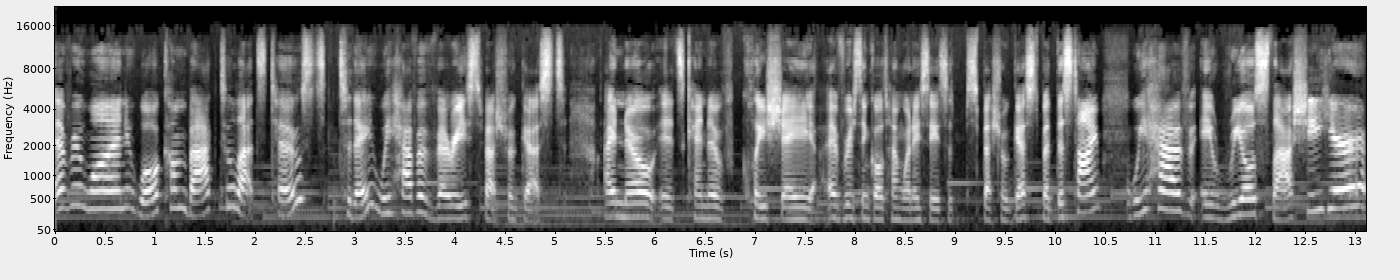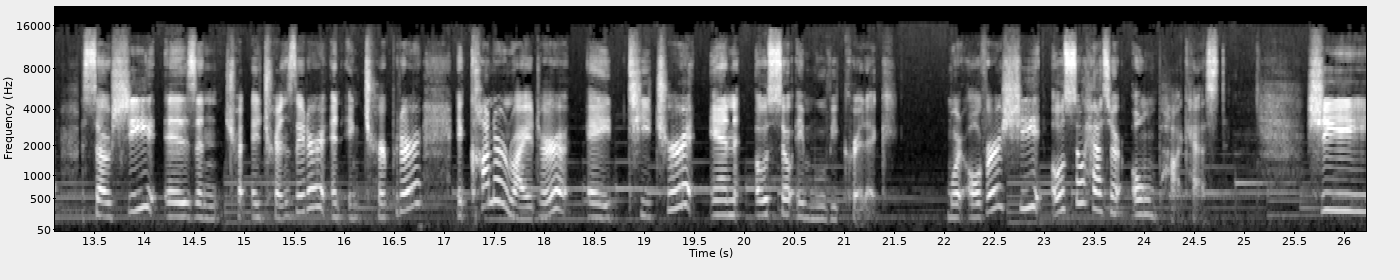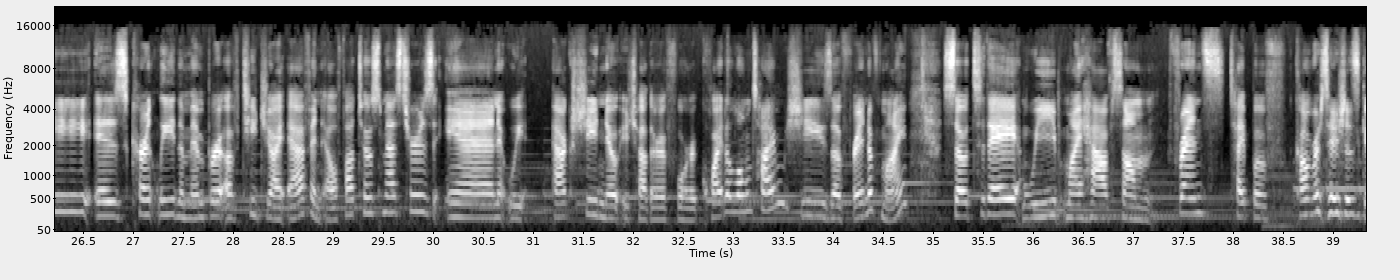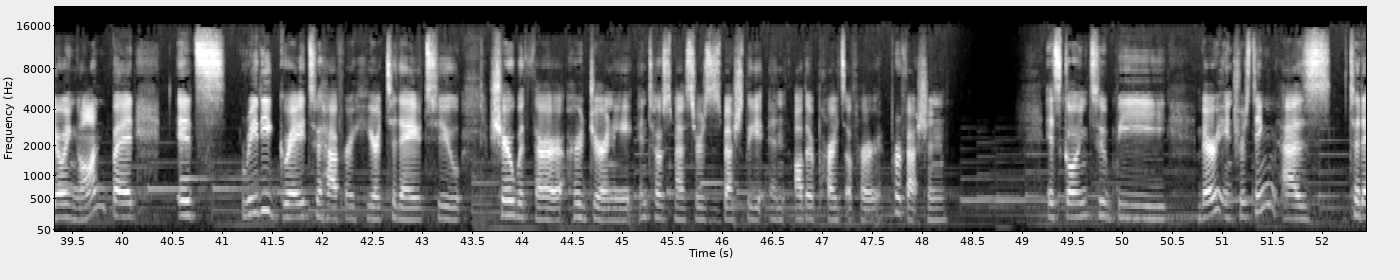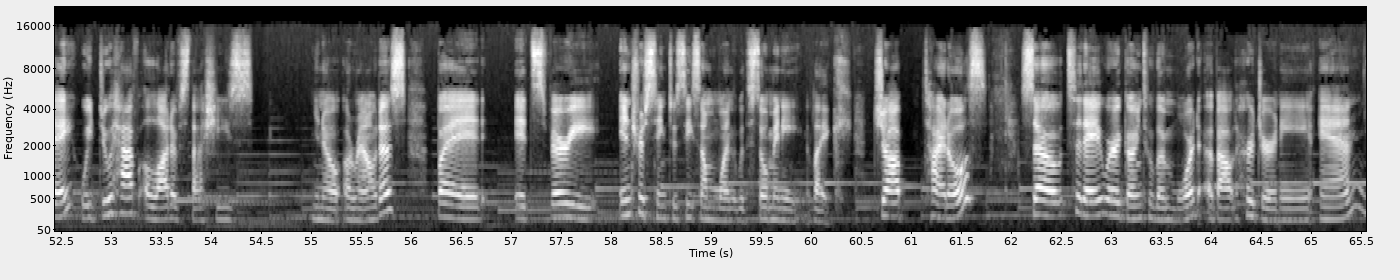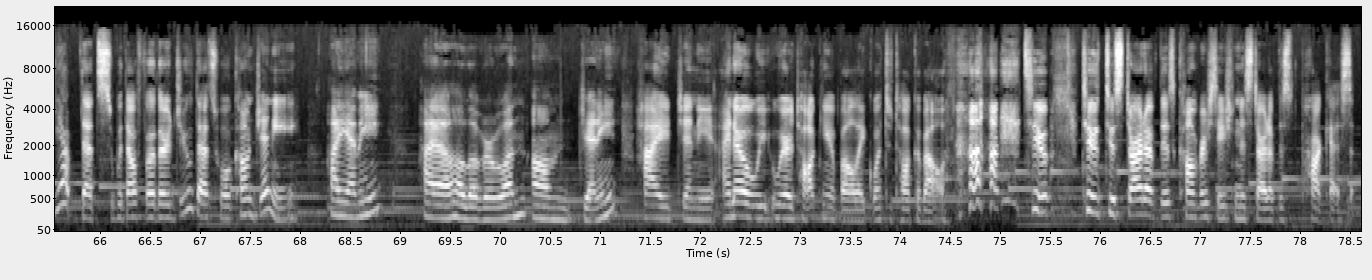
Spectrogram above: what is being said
everyone. Welcome back to Let's Toast. Today we have a very special guest. I know it's kind of cliche every single time when I say it's a special guest, but this time we have a real slashie here. So she is an, a translator, an interpreter, a content writer, a teacher, and also a movie critic. Moreover, she also has her own podcast. She is currently the member of TGIF and Alpha Toastmasters, and we actually know each other for quite a long time. She's a friend of mine. So today we might have some friends type of conversations going on, but it's really great to have her here today to share with her her journey in Toastmasters, especially in other parts of her profession. It's going to be very interesting as today we do have a lot of slashies you know around us but it's very interesting to see someone with so many like job titles so today we're going to learn more about her journey and yeah that's without further ado that's welcome jenny hi amy Hi, uh, hello everyone. Um, Jenny. Hi, Jenny. I know we, we're talking about like what to talk about to to to start up this conversation, to start up this podcast.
